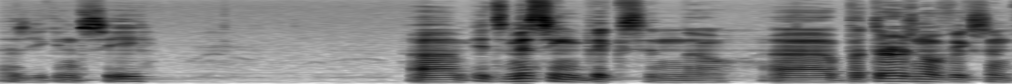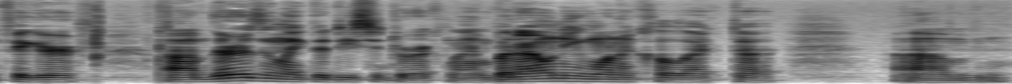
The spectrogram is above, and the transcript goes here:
as you can see. Um, it's missing Vixen though, uh, but there is no Vixen figure. Um, there isn't like the DC Direct line, but I only want to collect uh, um,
